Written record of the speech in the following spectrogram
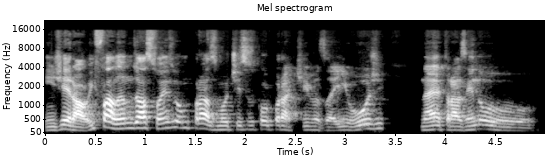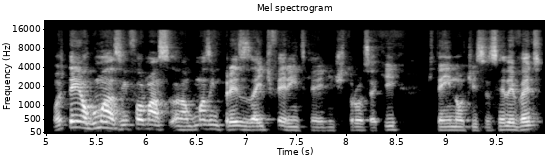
em geral. E falando de ações, vamos para as notícias corporativas aí hoje, né? Trazendo. Hoje tem algumas informações, algumas empresas aí diferentes que a gente trouxe aqui, que tem notícias relevantes.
